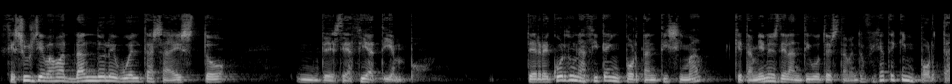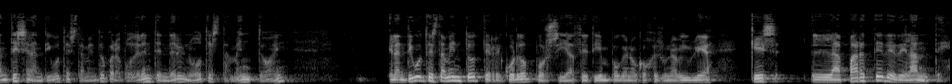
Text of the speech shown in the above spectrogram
Jesús llevaba dándole vueltas a esto desde hacía tiempo. Te recuerdo una cita importantísima que también es del Antiguo Testamento. Fíjate qué importante es el Antiguo Testamento para poder entender el Nuevo Testamento. ¿eh? El Antiguo Testamento, te recuerdo, por si hace tiempo que no coges una Biblia, que es la parte de delante.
